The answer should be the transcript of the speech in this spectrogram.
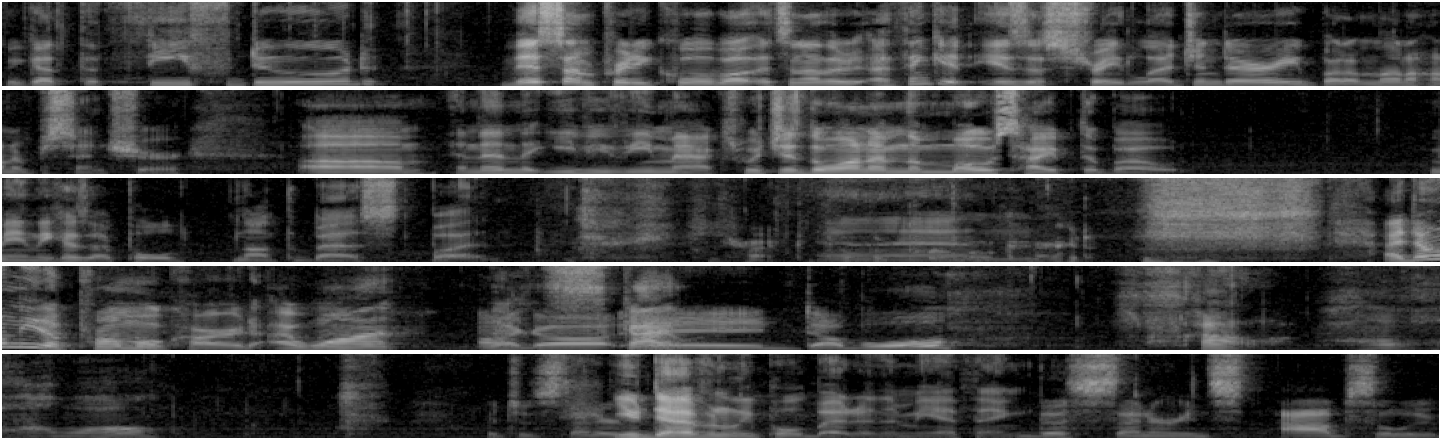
We got the Thief Dude. This I'm pretty cool about. It's another. I think it is a straight legendary, but I'm not 100 percent sure. Um, and then the EVV Max, which is the one I'm the most hyped about mainly because I pulled not the best, but you have to pull the promo card. I don't need a promo card. I want. I got Skyla. a double. Skyla. Which is centered. You definitely pulled better than me. I think This centering's absolute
